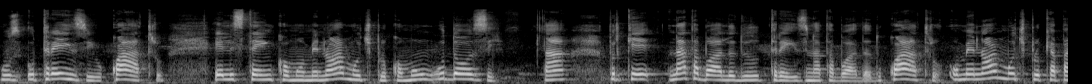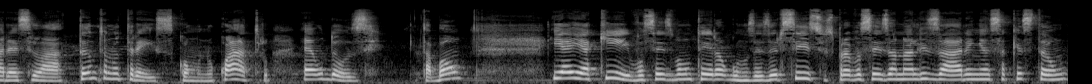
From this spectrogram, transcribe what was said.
o 3 e o 4, eles têm como menor múltiplo comum o 12 tá? Porque na tabuada do 3 e na tabuada do 4, o menor múltiplo que aparece lá, tanto no 3 como no 4, é o 12, tá bom? E aí aqui vocês vão ter alguns exercícios para vocês analisarem essa questão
